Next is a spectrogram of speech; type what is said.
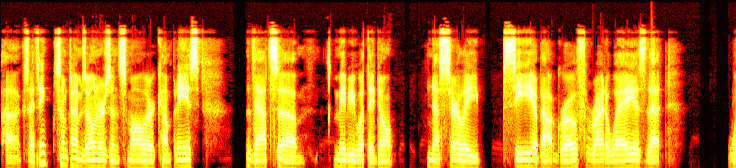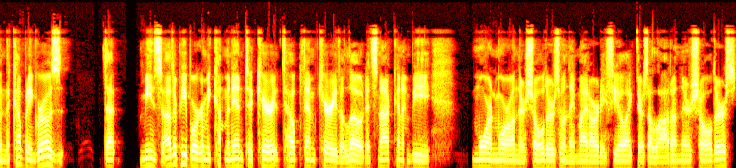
because uh, I think sometimes owners in smaller companies, that's um, maybe what they don't necessarily see about growth right away is that when the company grows, means other people are going to be coming in to carry to help them carry the load. It's not going to be more and more on their shoulders when they might already feel like there's a lot on their shoulders.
